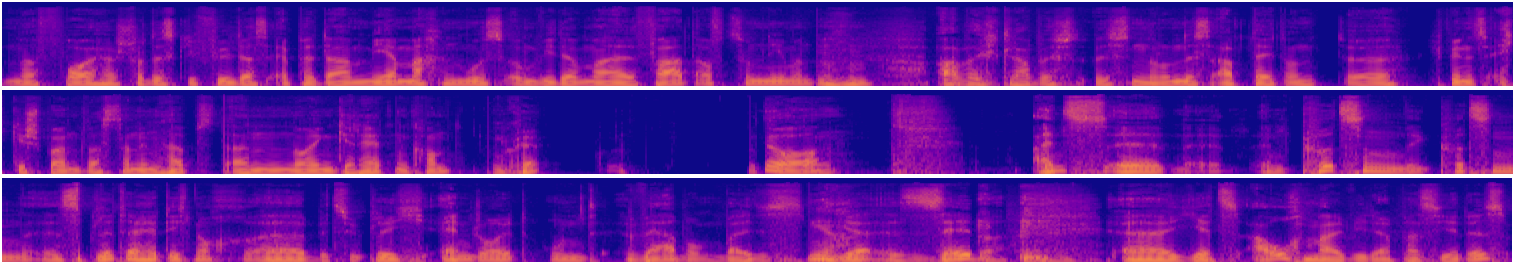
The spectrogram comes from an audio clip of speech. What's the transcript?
man vorher schon das Gefühl, dass Apple da mehr machen muss, um wieder mal Fahrt aufzunehmen. Mhm. Aber ich glaube, es ist ein rundes Update und äh, ich bin jetzt echt gespannt, was dann im Herbst an neuen Geräten kommt. Okay. Ja. Eins, äh, einen kurzen, kurzen äh, Splitter hätte ich noch äh, bezüglich Android und Werbung, weil es Ja. mir selber äh, jetzt auch mal wieder passiert ist.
